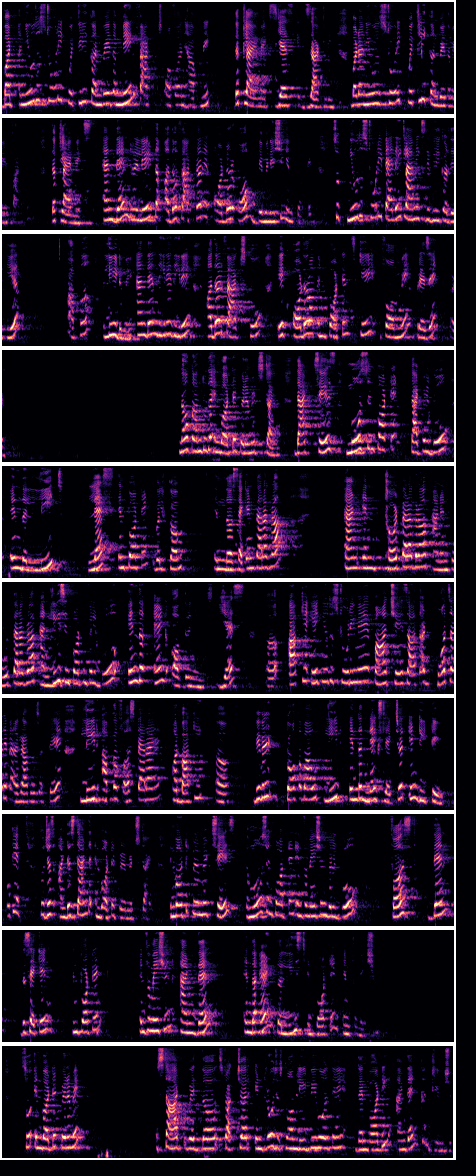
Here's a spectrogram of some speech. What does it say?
But a news story quickly convey the main facts of an happening, the climax. Yes, exactly. But a news story quickly convey the main factor, the climax, and then relate the other factor in order of diminishing importance. So news story पहले ही climax reveal कर देती है आपका lead में and then धीरे धीरे other facts को एक ऑर्डर ऑफ़ इम्पोर्टेंस के फॉर्म में present Now come to the inverted pyramid style. That says most important that will go in the lead, less important will come in the second paragraph and in third paragraph and in fourth paragraph and least important will go in the end of the news. Yes, Uh, आपके एक news story में पाँच छः सात आठ बहुत सारे paragraph हो सकते हैं लीड आपका फ़र्स्ट पैरा है और बाकी uh, We will talk about lead in the next lecture in detail. Okay, so just understand the inverted pyramid style. Inverted pyramid says the most important information will go first, then the second important information, and then in the end, the least important information. So inverted pyramid start with the structure intro जिसको हम lead भी बोलते हैं then body and then conclusion.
